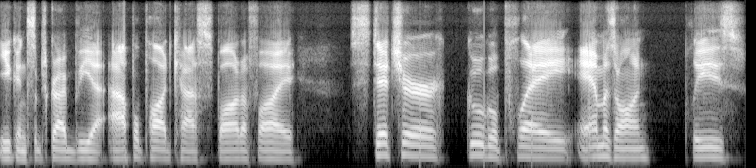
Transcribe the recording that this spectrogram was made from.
You can subscribe via Apple Podcasts, Spotify, Stitcher, Google Play, Amazon. Please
